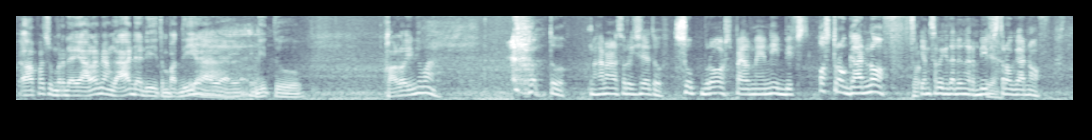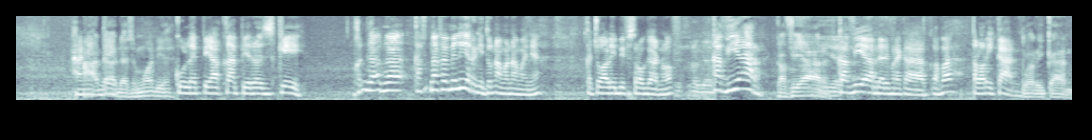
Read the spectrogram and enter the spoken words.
apa sumber daya alam yang nggak ada di tempat dia, Iya, iya, iya, iya. gitu. Kalau ini mah Tuh, makanan khas Rusia tuh. Sup bros, pelmeni, beef ostroganov Stro- yang sering kita dengar, beef Iya. stroganoff. ada ada semua dia. kulepiaka, pirozki. Kan nggak nggak nggak familiar gitu nama-namanya. kecuali beef stroganoff, Beef stroganoff. kaviar, Kaviar, Iya. kaviar dari mereka apa telur ikan. telur ikan.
